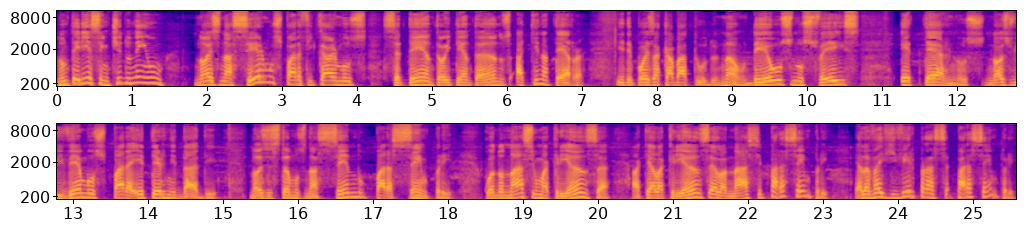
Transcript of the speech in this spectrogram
Não teria sentido nenhum nós nascermos para ficarmos 70, 80 anos aqui na Terra e depois acabar tudo. Não, Deus nos fez eternos. Nós vivemos para a eternidade. Nós estamos nascendo para sempre. Quando nasce uma criança, aquela criança ela nasce para sempre. Ela vai viver para, para sempre.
